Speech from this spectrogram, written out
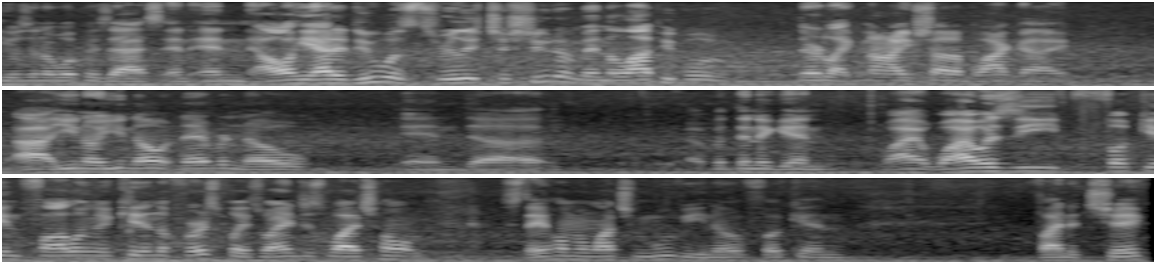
he was gonna whoop his ass, and and all he had to do was really to shoot him. And a lot of people, they're like, nah, he shot a black guy. Uh, you know, you know, never know. And uh, but then again, why why was he fucking following a kid in the first place? Why didn't just watch home, stay home and watch a movie? You know, fucking find a chick.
